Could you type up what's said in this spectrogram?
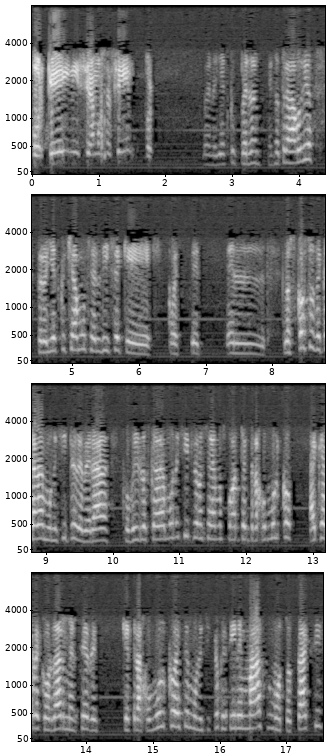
¿Por qué iniciamos así? Bueno, ya perdón, es otro audio, pero ya escuchamos, él dice que pues eh, el, los costos de cada municipio deberá cubrirlos cada municipio, no sabemos cuánto en Trajomulco. Hay que recordar, Mercedes, que Trajomulco es el municipio que tiene más mototaxis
